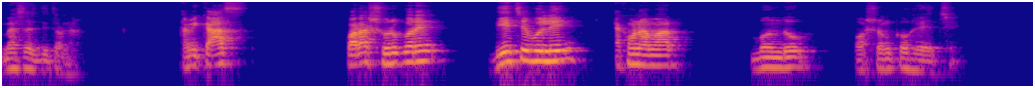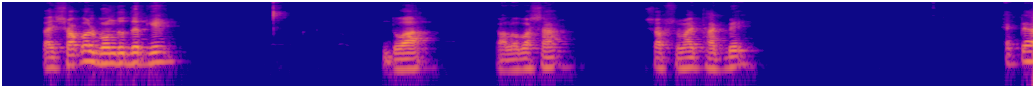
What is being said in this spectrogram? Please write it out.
মেসেজ দিত না। আমি কাজ করা শুরু করে দিয়েছে বলেই এখন আমার বন্ধু অসংখ্য হয়েছে। তাই সকল বন্ধুদেরকে দোয়া, ভালোবাসা সবসময় থাকবে। একটা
